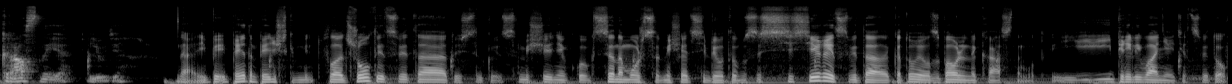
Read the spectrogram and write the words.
красные люди. Да, и при, при этом периодически бывают желтые цвета, то есть такое совмещение, сцена может совмещать в себе вот там, серые цвета, которые вот сбавлены красным, вот, и, и переливание этих цветов.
